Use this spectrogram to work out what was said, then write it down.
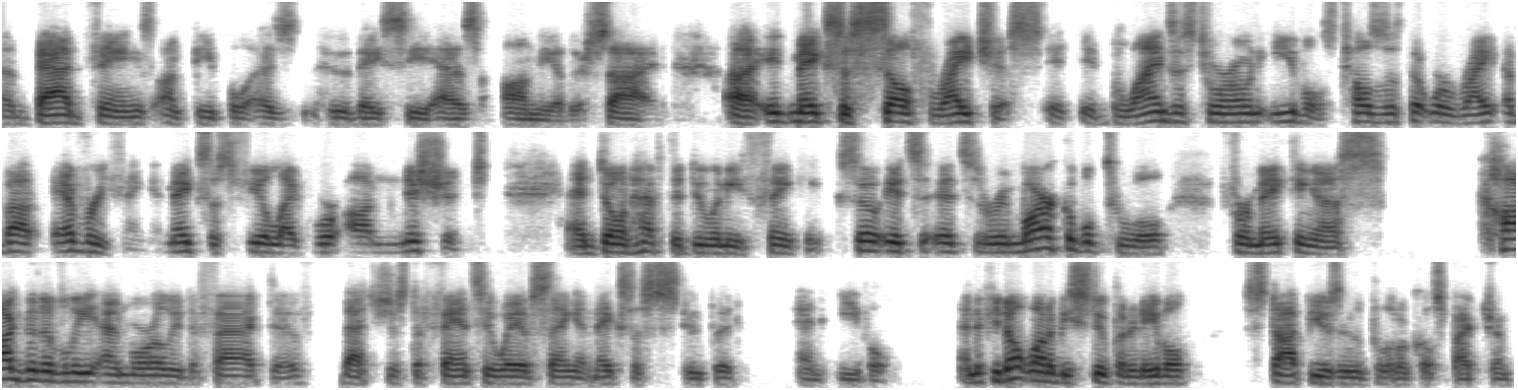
uh, bad things on people as who they see as on the other side. Uh, it makes us self-righteous. It, it, blinds us to our own evils. Tells us that we're right about everything. It makes us feel like we're omniscient and don't have to do any thinking. So it's it's a remarkable tool for making us cognitively and morally defective. That's just a fancy way of saying it makes us stupid and evil. And if you don't want to be stupid and evil, stop using the political spectrum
